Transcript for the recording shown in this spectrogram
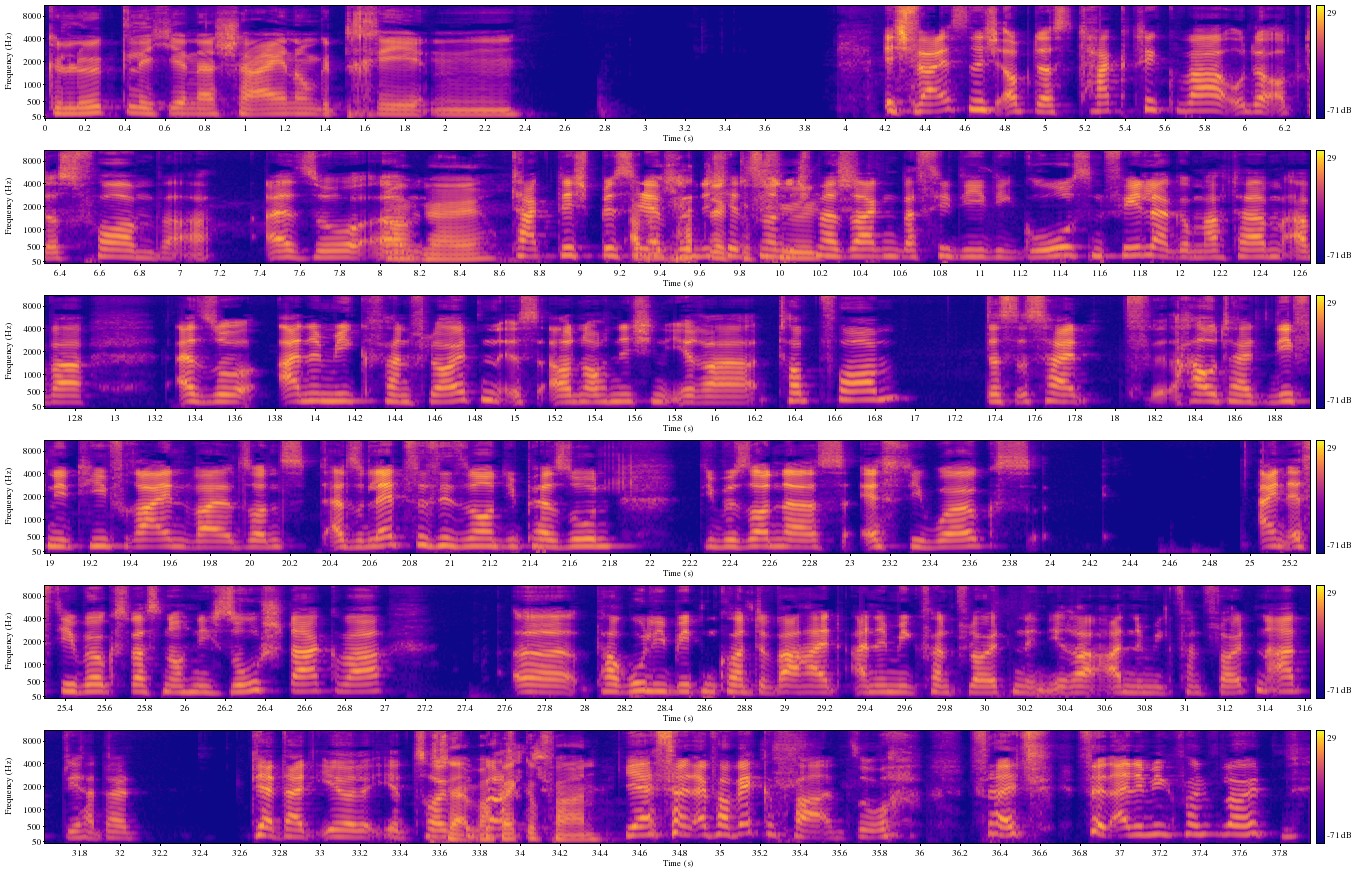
glücklich in Erscheinung getreten. Ich weiß nicht, ob das Taktik war oder ob das Form war. Also ähm, okay. taktisch bisher würde ich jetzt noch nicht mal sagen, dass sie die, die großen Fehler gemacht haben, aber also Annemiek van Fleuten ist auch noch nicht in ihrer Topform. Das ist halt, haut halt definitiv rein, weil sonst, also letzte Saison die Person, die besonders SD Works, ein SD Works, was noch nicht so stark war, äh, Paroli bieten konnte, war halt Annemiek van Fleuten in ihrer Annemiek van Fleuten Art. Die hat halt die hat halt ihr, ihr Zeug ist halt einfach weggefahren. Ja, ist halt einfach weggefahren. So. ist halt, ist halt eine Menge von Leuten.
